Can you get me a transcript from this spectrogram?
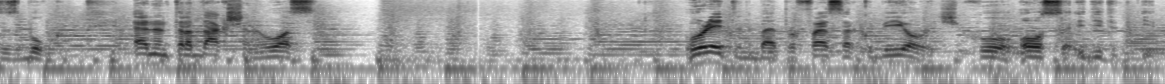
this book. An introduction was written by Professor Kubiyovich, who also edited it.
